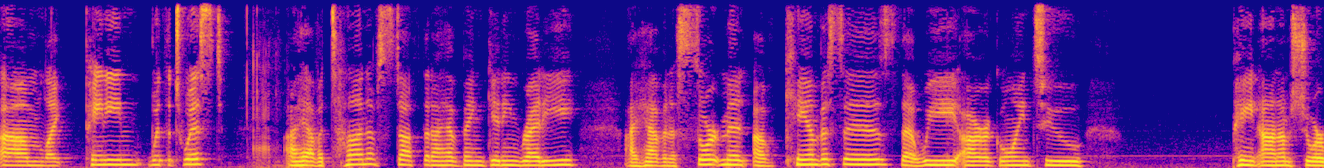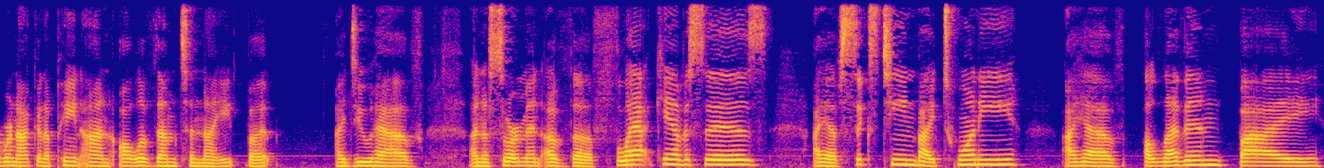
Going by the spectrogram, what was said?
um, like painting with a twist. I have a ton of stuff that I have been getting ready. I have an assortment of canvases that we are going to paint on. I'm sure we're not going to paint on all of them tonight, but I do have an assortment of the flat canvases. I have 16 by 20. I have 11 by,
